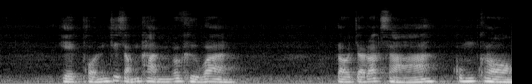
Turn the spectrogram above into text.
ๆเหตุผลที่สำคัญก็คือว่า เราจะรักษาคุ้มครอง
